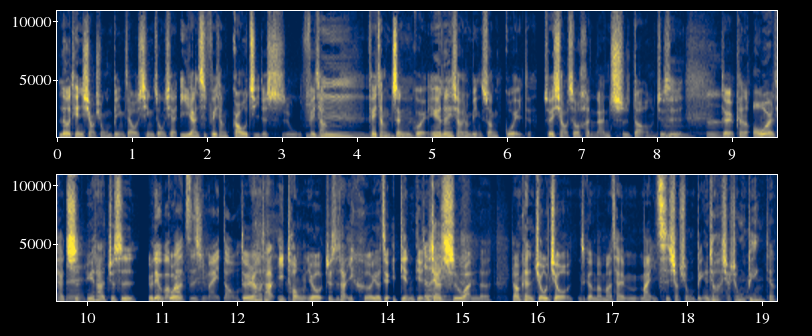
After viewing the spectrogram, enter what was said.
乐天小熊饼在我心中现在依然是非常高级的食物，非常、嗯、非常珍贵。因为乐天小熊饼算贵的，所以小时候很难吃到，就是、嗯、对，可能偶尔才吃，因为它就是有点贵，自己买到。对，然后它一桶又就是它一盒又只有一点点，一下吃完了，然后可能久久这个妈妈才买一次小熊饼，叫小熊饼这样。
